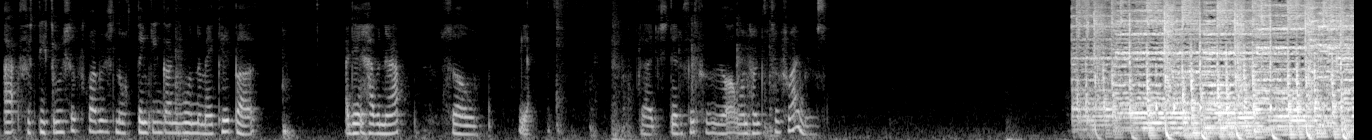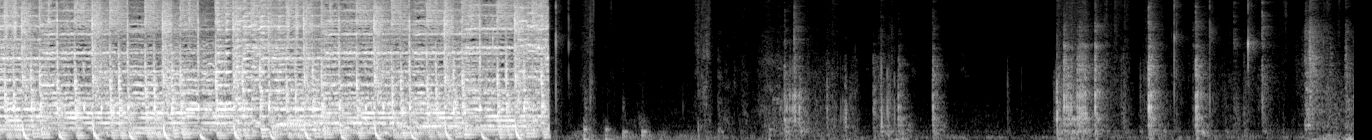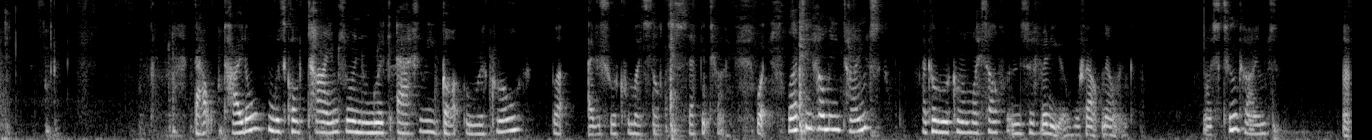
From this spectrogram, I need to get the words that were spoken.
at 53 subscribers, not thinking I'm going to make it, but I didn't have an app, so yeah. I just did a reveal at 100 subscribers. That title was called Times when Rick Ashley got Rickrolled, but I just rickrolled myself the second time. Wait, let's see how many times I could rickroll myself in this video without knowing. Was two times. Ah,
